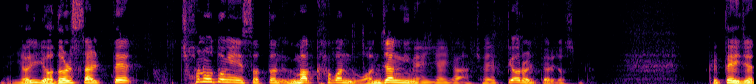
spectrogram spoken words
네, 18살 때 천호동에 있었던 음악학원 원장님의 이야기가 저의 뼈를 때려줬습니다. 그때 이제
